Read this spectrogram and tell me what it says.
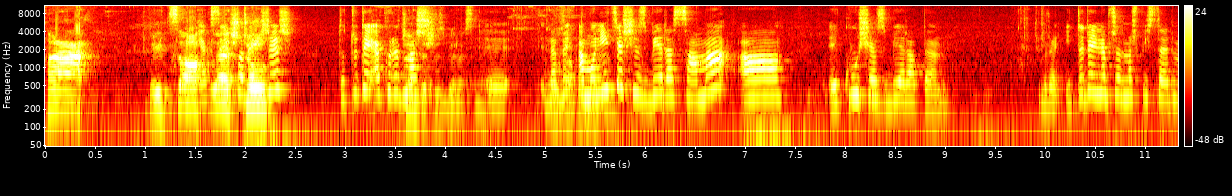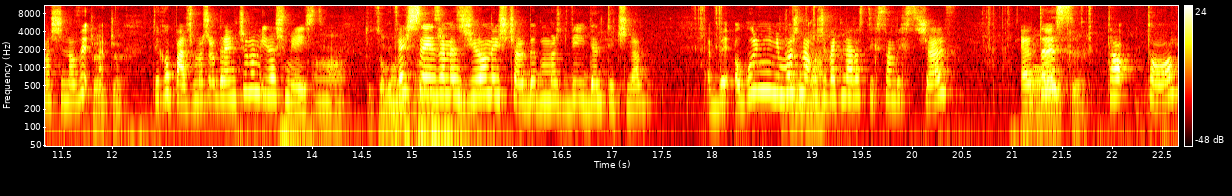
Ha! I co, Jak sobie leszczu? podejrzysz, to tutaj akurat Czym masz... się zbiera synek? Y, nawet zapomniałem. amunicja się zbiera sama, a y, kusia zbiera ten. broń. I tutaj na przykład masz pistolet maszynowy, a, czekaj. tylko patrz, masz ograniczoną ilość miejsc. Aha, to co mam Weź sobie zrobić? zamiast zielonej strzelby, bo masz dwie identyczne. Jakby ogólnie nie można Dobra. używać naraz tych samych strzelb. E, To Okej. jest to, to,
